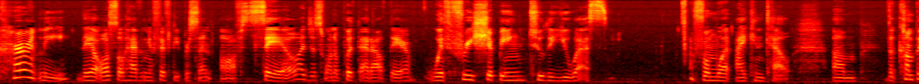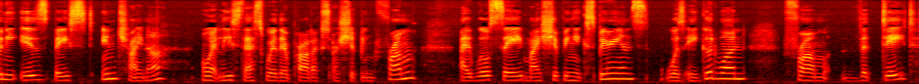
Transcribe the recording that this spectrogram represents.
Currently, they are also having a 50% off sale. I just want to put that out there with free shipping to the US, from what I can tell. Um, the company is based in China, or at least that's where their products are shipping from. I will say my shipping experience was a good one. From the date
